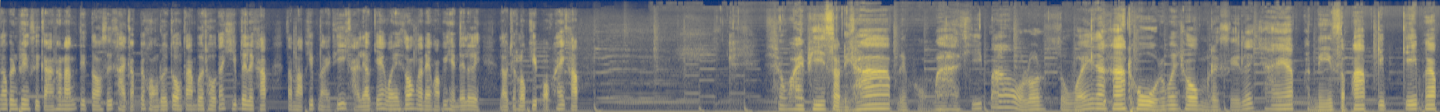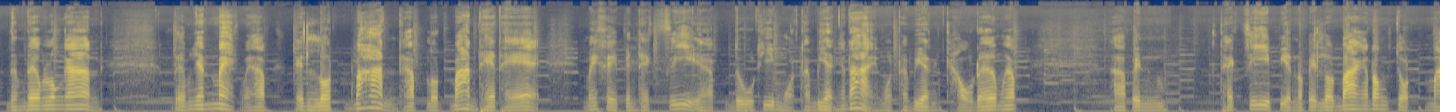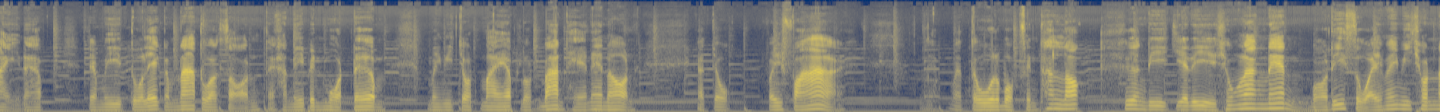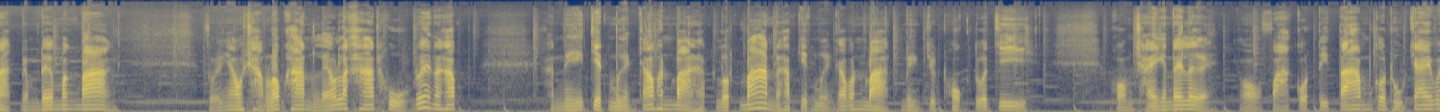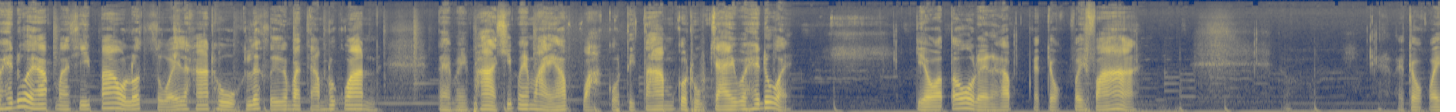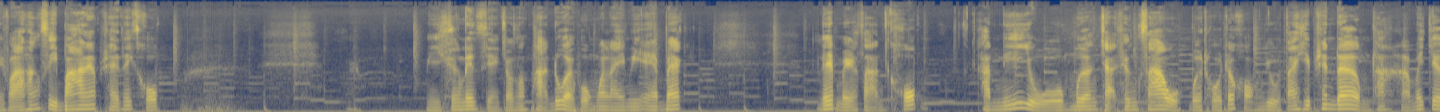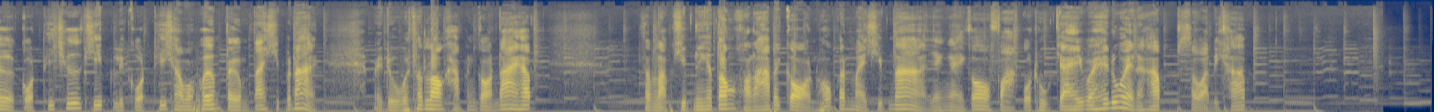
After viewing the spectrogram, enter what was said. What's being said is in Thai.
เราเป็นเพียงสื่อกลางเท่านั้นติดต่อซื้อขายกับเจ้าของโดยตรงตามเบอร์โทรใต้คลิปได้เลยครับสำหรับคลิปไหนที่ขายแล้วแจ้งไว้ในช่องแสดงความคิดเห็นได้เลย เราจะลบคลิปออกให้ครับสวัสดีสวัสดีครับเดี๋ยวผมมาชี้เป้ารถสวยราคาถูกท่านผู้ชมเล็กสีเล็กใช้ครับคันนี้สภาพกิ๊บกิ๊บครับเดิมๆโรงงาน เดิมยันแม็กนะครับ เป็นรถบ้านครับรถบ้านแท้ๆไม่เคยเป็นแท็กซี่ครับดูที่หมวดทะเบียนก็ได้ หมวดทะเบียนเก่าเดิมครับ ถ้าเป็น แท็กซี่เปลี่ยนมาเป็นรถบ้านก็ต้องจดใหม่นะครับ จะมีตัวเลขนำหน้าตัวอักษร แต่คันนี้เป็นหมวดเดิม ไม่มีจดใหม่ครับรถบ้านแท้แน่นอน กระจกไฟฟ้าประตูระบบเซ็นทรัลล็อก เครื่องดีเกียร์ดีช่วงล่างแน่น บอดี้สวยไม่มีชนหนักเดิมๆบ้างๆ สวยเงาฉ่ำรอบคันแล้วราคาถูกด้วยนะครับคันนี้ 79,000 บาทครับรถบ้านนะครับ 79,000 บาท 1.6 ตัว G พร้อมใช้กันได้เลย ก็ฝากกดติดตามกดถูกใจไว้ให้ด้วยครับ มาชี้เป้ารถสวยราคาถูกเลือกซื้อกันประจำทุกวัน แต่ไม่พลาดคลิปใหม่ๆครับฝากกดติดตามกดถูกใจไว้ให้ด้วย เกียร์ออโต้เลยนะครับ กระจกไฟฟ้า กระจกไฟฟ้าทั้ง 4 บ้านนะครับใช้ได้ครบ มีเครื่องเล่นเสียงจอสัมผัสด้วยพวงมาลัยมีแอร์แบ็กเล่มเอกสารครบ คันนี้อยู่เมืองฉะเชิงเซาเบอร์โทรเจ้าของอยู่ใต้คลิปเช่นเดิม ถ้าหาไม่เจอกดที่ชื่อคลิป หรือกดที่คำว่าเพิ่มเติมใต้คลิปก็ได้ ไปดูไปทดลองขับกันก่อนได้ครับสำหรับคลิปนี้ก็ต้องขอลาไปก่อน พบกันใหม่คลิปหน้า ยังไงก็ฝากกดถูกใจไว้ให้ด้วยนะครับ สวัสดีครับ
